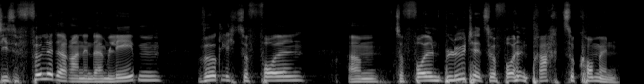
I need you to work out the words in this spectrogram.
diese Fülle daran, in deinem Leben wirklich zur vollen, ähm, zur vollen Blüte, zur vollen Pracht zu kommen?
